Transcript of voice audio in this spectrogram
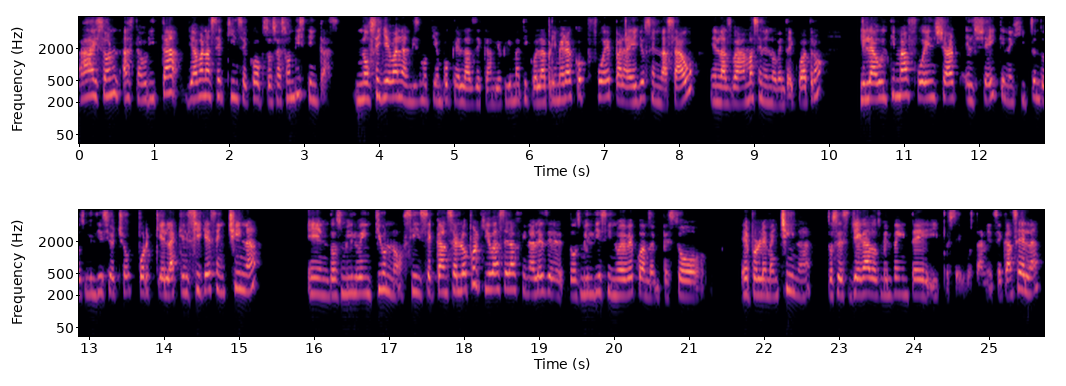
ay, son hasta ahorita ya van a ser 15 COPs, o sea, son distintas. No se llevan al mismo tiempo que las de cambio climático. La primera COP fue para ellos en Nassau, en las Bahamas, en el 94, y la última fue en Sharp el Sheikh, en Egipto, en 2018, porque la que sigue es en China, en 2021. Sí, se canceló porque iba a ser a finales de 2019 cuando empezó el problema en China. Entonces llega 2020 y pues también se cancela.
